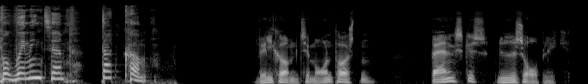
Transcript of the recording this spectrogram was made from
på winningtemp.com. Velkommen til Morgenposten. Berlingskes nyhedsoverblik.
